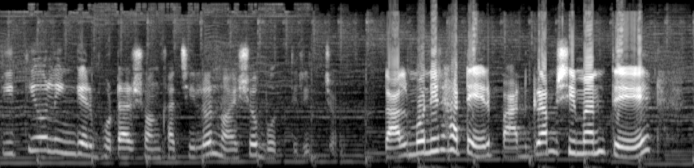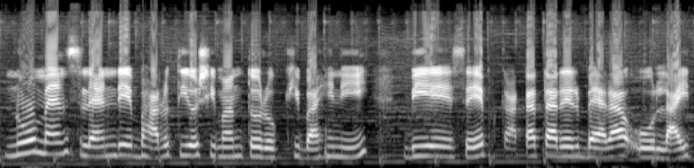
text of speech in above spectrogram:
তৃতীয় লিঙ্গের ভোটার সংখ্যা ছিল নয়শো বত্রিশ জন। লালমনিরহাটের পাটগ্রাম সীমান্তে নো ম্যানস ল্যান্ডে ভারতীয় সীমান্ত রক্ষী বাহিনী বিএসএফ কাটাতারের বেড়া ও লাইট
